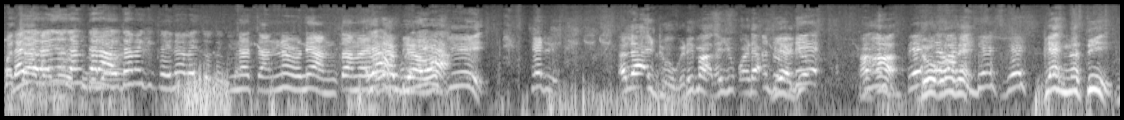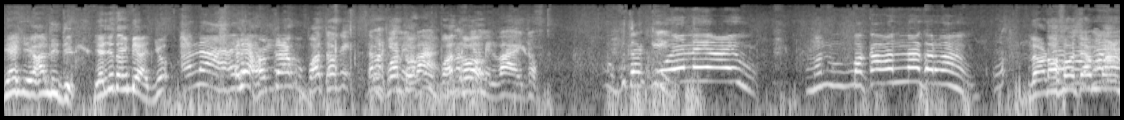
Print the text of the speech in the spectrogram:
લઈ જો લઈ જો તમે તારા હાલતા નથી કઈ ના લઈ જો તમે. ના ચાંદને વડે આનતા અલે, નહીં અલ્યા બે અલ્યા. હોકી આ ઢોગડી માં થઈ પડ્યા બે ઢોકળી? હા હા ભેંસ ઢોકળો ભેંસ, ભેંસ. ભેંસ. નથી ભેંસ એ હાલ યાર તમે બેસજો અલે, હમદા ઊભા થો. કે ઊભા થો ઊભા થો તમારે કેમ મેલવા આય તો કોઈ નહીં આવ્યું. મને બકાવાનું ના કરવાનું. લડો છો ચંપાણ.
